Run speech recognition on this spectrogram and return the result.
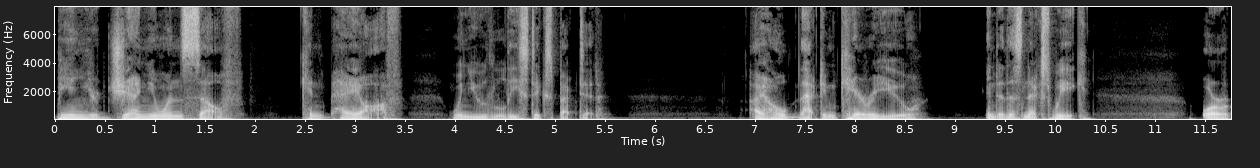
being your genuine self can pay off when you least expect it. I hope that can carry you into this next week or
